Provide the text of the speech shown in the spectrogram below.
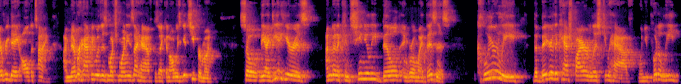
every day, all the time. I'm never happy with as much money as I have because I can always get cheaper money. So the idea here is I'm going to continually build and grow my business. Clearly, the bigger the cash buyer list you have, when you put a lead,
